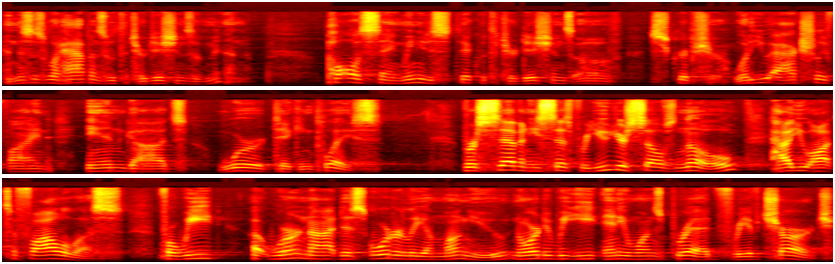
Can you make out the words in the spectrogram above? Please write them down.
And this is what happens with the traditions of men. Paul is saying we need to stick with the traditions of Scripture. What do you actually find in God's Word taking place? Verse 7, he says, For you yourselves know how you ought to follow us. For we were not disorderly among you, nor did we eat anyone's bread free of charge,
